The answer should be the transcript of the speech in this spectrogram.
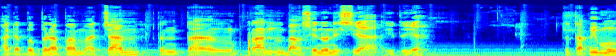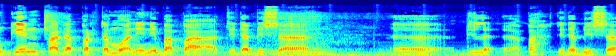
ada beberapa macam tentang peran bangsa Indonesia itu ya. Tetapi mungkin pada pertemuan ini Bapak tidak bisa eh, di, apa tidak bisa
